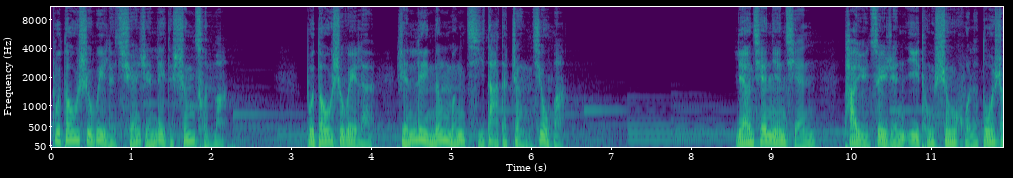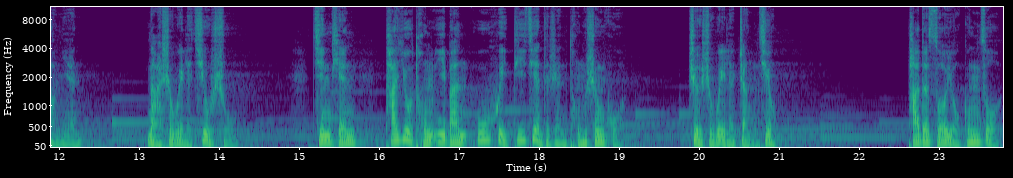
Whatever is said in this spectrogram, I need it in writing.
不都是为了全人类的生存吗？不都是为了人类能蒙极大的拯救吗？两千年前，他与罪人一同生活了多少年？那是为了救赎。今天，他又同一般污秽低贱的人同生活，这是为了拯救。他的所有工作，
